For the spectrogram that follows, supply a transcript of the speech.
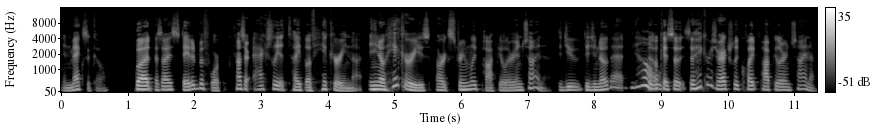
in Mexico. But as I stated before, pecans are actually a type of hickory nut. And you know, hickories are extremely popular in China. Did you did you know that? No. Okay, so so hickories are actually quite popular in China.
